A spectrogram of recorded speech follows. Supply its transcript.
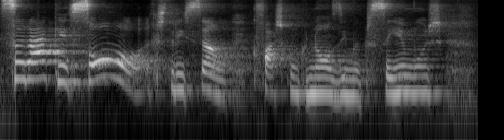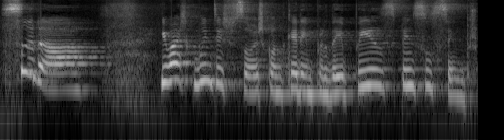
Será que é só a restrição que faz com que nós emagrecemos? Será? Eu acho que muitas pessoas, quando querem perder peso, pensam sempre:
